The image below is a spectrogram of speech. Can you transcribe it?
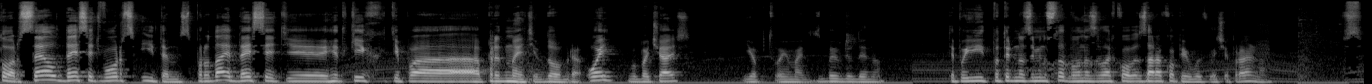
Store. Sell 10 worth items. Продай 10 е, гидких, типа, предметів. Добре. Ой, вибачаюсь. Йоп, твою мать, збив людину. Типу, її потрібно замінусувати, бо вона зараз копію викличе, правильно? Все,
